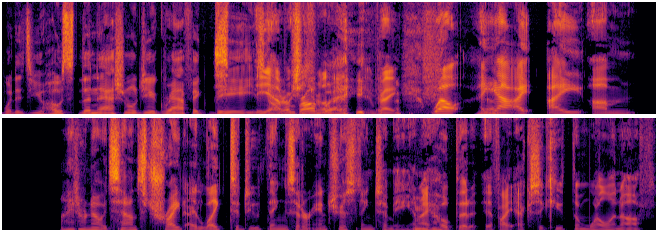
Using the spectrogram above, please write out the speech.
what is you host the National Geographic Bee, yeah, on is really- Broadway, right? Well, Yeah. yeah. I, I, um, I don't know. It sounds trite. I like to do things that are interesting to me, and I Mhm. hope that if I execute them well enough,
